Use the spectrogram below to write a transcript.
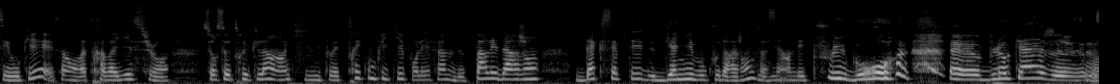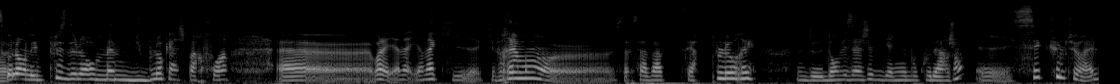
c'est ok. Et ça, on va travailler sur, sur ce truc-là hein, qui peut être très compliqué pour les femmes de parler d'argent, d'accepter de gagner beaucoup d'argent. Ça, c'est mhm. un des plus gros euh, blocages parce que là, on est plus de l'ordre même du blocage parfois. voilà, il y, en a, y en a qui, qui vraiment, ça, ça, va faire pleurer d'envisager de, gagner beaucoup d'argent. Et c'est culturel,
